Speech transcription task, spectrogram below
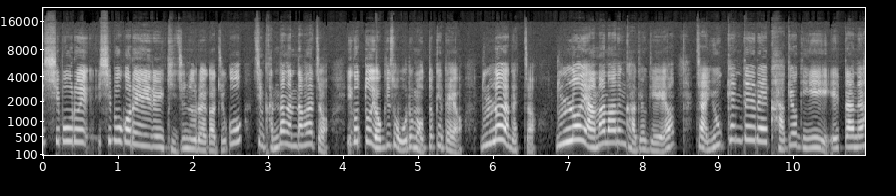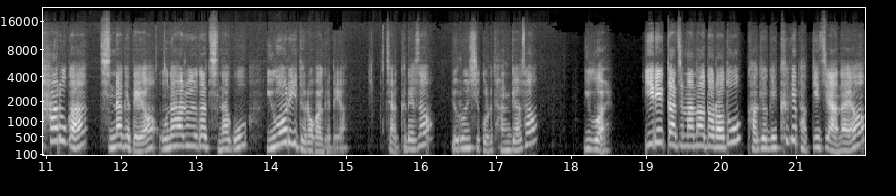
15를, 15거래일을 기준으로 해가지고 지금 간당간당하죠. 이것도 여기서 오르면 어떻게 돼요? 눌러야겠죠. 눌러야만 하는 가격이에요. 자, 요 캔들의 가격이 일단은 하루가 지나게 돼요. 오늘 하루가 지나고 6월이 들어가게 돼요. 자, 그래서 이런 식으로 당겨서 6월 1일까지만 하더라도 가격이 크게 바뀌지 않아요.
